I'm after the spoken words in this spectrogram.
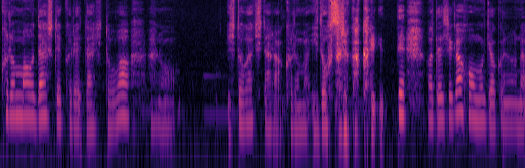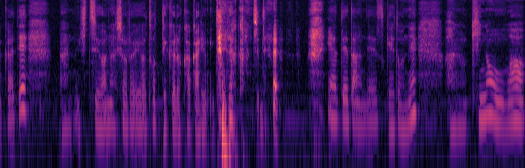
車を出してくれた人はあの人が来たら車移動する係って私が法務局の中であの必要な書類を取ってくる係みたいな感じで やってたんですけどね。あの昨日は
